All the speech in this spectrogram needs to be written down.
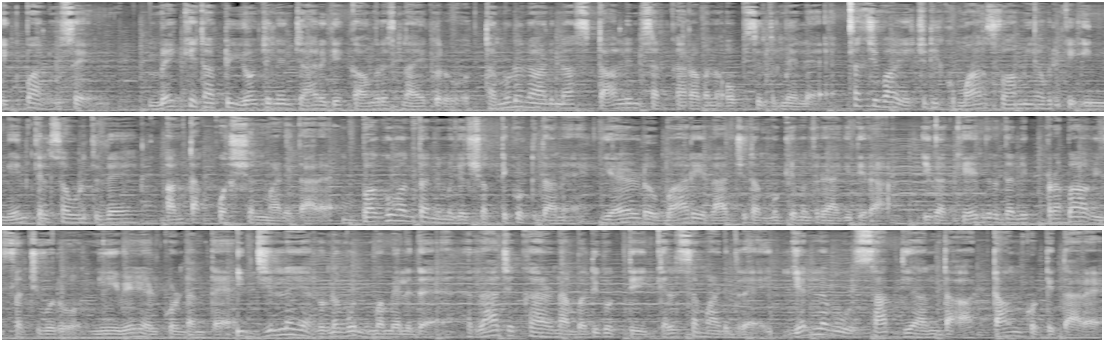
ಇಕ್ಬಾಲ್ ಹುಸೇನ್. ಮೇಕೆದಾಟು ಯೋಜನೆ ಜಾರಿಗೆ ಕಾಂಗ್ರೆಸ್ ನಾಯಕರು ತಮಿಳುನಾಡಿನ ಸ್ಟಾಲಿನ್ ಸರ್ಕಾರವನ್ನು ಒಪ್ಪಿಸಿದ ಮೇಲೆ ಸಚಿವ ಎಚ್ ಡಿ ಕುಮಾರಸ್ವಾಮಿ ಅವರಿಗೆ ಇನ್ನೇನ್ ಕೆಲಸ ಉಳಿದಿದೆ ಅಂತ ಕ್ವಶನ್ ಮಾಡಿದ್ದಾರೆ. ಭಗವಂತ ನಿಮಗೆ ಶಕ್ತಿ ಕೊಟ್ಟಿದ್ದಾನೆ. ಎರಡು ಬಾರಿ ರಾಜ್ಯದ ಮುಖ್ಯಮಂತ್ರಿ ಆಗಿದ್ದೀರಾ? ಈಗ ಕೇಂದ್ರದಲ್ಲಿ ಪ್ರಭಾವಿ ಸಚಿವರು ನೀವೇ ಹೇಳ್ಕೊಂಡಂತೆ. ಈ ಜಿಲ್ಲೆಯ ಋಣವು ನಿಮ್ಮ ಮೇಲಿದೆ. ರಾಜಕಾರಣ ಬದಿಗೊತ್ತಿ ಕೆಲಸ ಮಾಡಿದ್ರೆ ಎಲ್ಲವೂ ಸಾಧ್ಯ ಅಂತ ಟಾಂಗ್ ಕೊಟ್ಟಿದ್ದಾರೆ.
